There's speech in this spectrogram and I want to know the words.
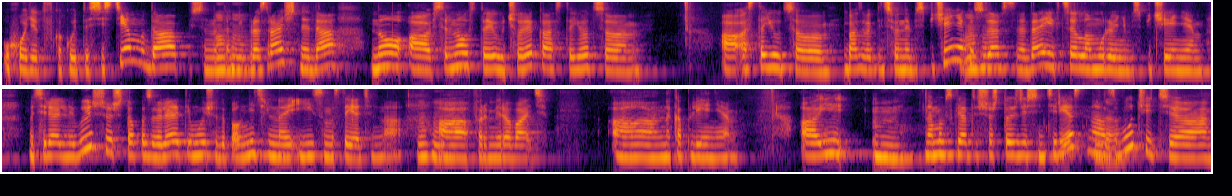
уходят в какую-то систему, да, пусть она uh-huh. там непрозрачная, да, но все равно у человека остается а остаются базовое пенсионное обеспечение государственное, угу. да, и в целом уровень обеспечения материальный выше, что позволяет ему еще дополнительно и самостоятельно угу. а, формировать а, накопление. А, и, на мой взгляд, еще что здесь интересно да. озвучить, а,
